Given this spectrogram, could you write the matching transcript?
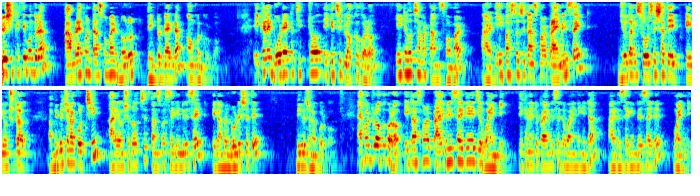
প্রিয় শিক্ষার্থী বন্ধুরা, আমরা এখন ট্রান্সফর্মার নোলোড ভেক্টর ডায়াগ্রাম অঙ্কন করব। এখানে বোর্ডে একটা চিত্র এঁকেছি, লক্ষ্য করো। এইটা হচ্ছে আমার ট্রান্সফর্মার আর এই পাশটা হচ্ছে ট্রান্সফর্মার প্রাইমারি সাইড যেহেতু আমি সোর্সের সাথে এই অংশটা বিবেচনা করছি, আর এই অংশটা হচ্ছে ট্রান্সফর্মার সেকেন্ডারি সাইড এটা আমরা লোডের সাথে বিবেচনা করব। এখন একটু লক্ষ্য করো, এই ট্রান্সফর্মার প্রাইমারি সাইডে যে ওয়াইন্ডিং এখানে একটা প্রাইমারি সাইডের ওয়াইন্ডিং এটা, আর এটা সেকেন্ডারি সাইডের ওয়াইন্ডিং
